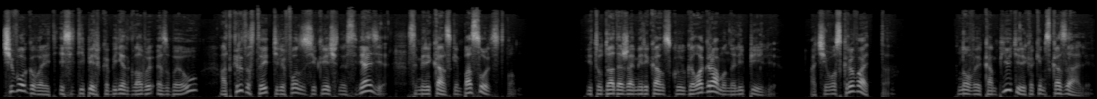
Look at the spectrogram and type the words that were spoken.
Чего говорить, если теперь в кабинет главы СБУ открыто стоит телефон засекреченной связи с американским посольством. И туда даже американскую голограмму налепили. А чего скрывать-то? Новые компьютеры, как им сказали,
